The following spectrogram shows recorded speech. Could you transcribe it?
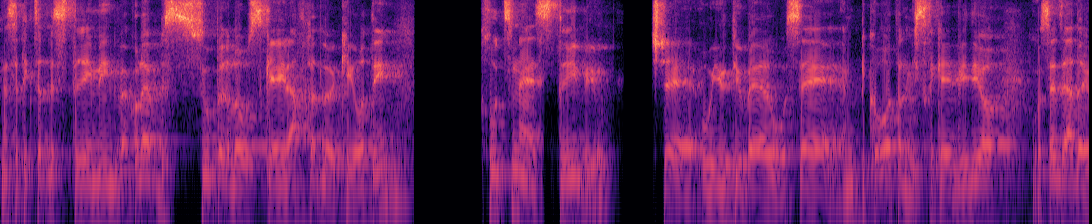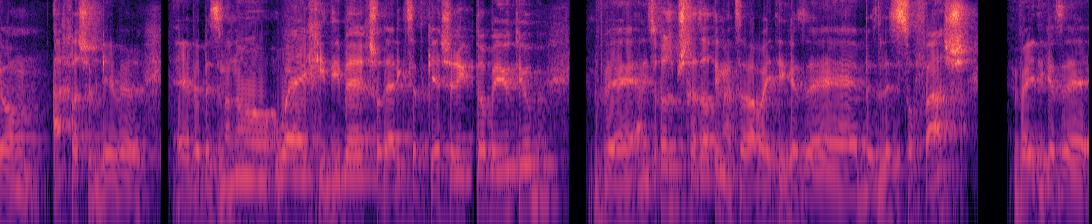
ונסעתי קצת בסטרימינג, והכל היה ב super low scale, אף אחד לא הכיר אותי, חוץ מסטריביו. שהוא יוטיובר, הוא עושה ביקורות על משחקי וידאו, הוא עושה את זה עד היום, אחלה של גבר, אה, ובזמנו הוא היה היחידי בערך שעוד היה לי קצת קשר איתו ביוטיוב, ואני זוכר שפשוט חזרתי מהצבא והייתי כזה לאיזה סופש, והייתי כזה,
